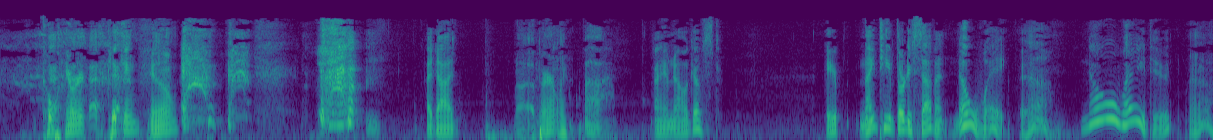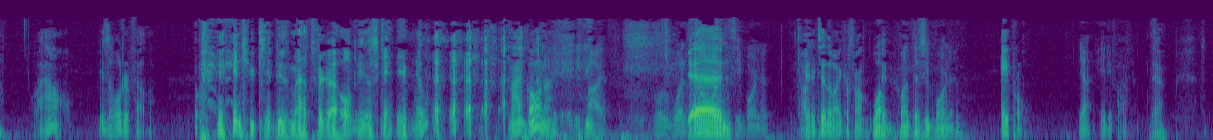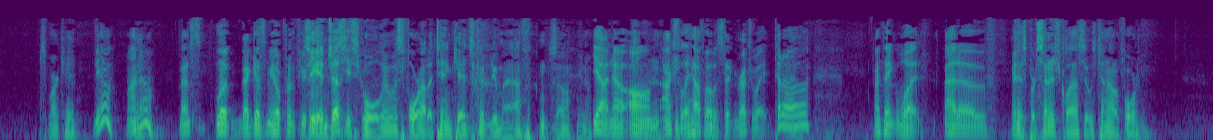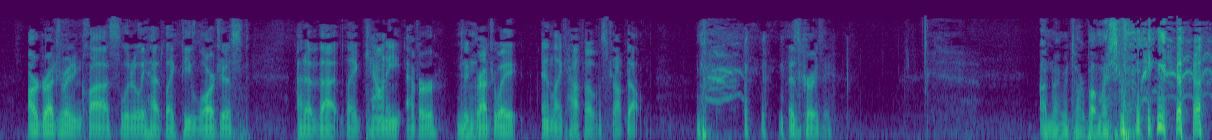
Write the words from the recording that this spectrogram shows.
coherent kicking, you know. I died. Uh, apparently, Ah, I am now a ghost. April 1937. No way. yeah, No way, dude. yeah. Wow. He's an older fella. and you can't do the math to figure out how old he is, can you? Nope. Not gonna. He's 85. What, what, Yeah, what and- month is he born in? Talking to the microphone. What month is he born in? April. Yeah, 85. Yeah, smart kid. Yeah, I know. That's look. That gives me hope for the future. See, in Jesse's school, it was four out of ten kids couldn't do math, so you know. Yeah, no. Um, actually, half of us didn't graduate. Ta-da! I think what out of In his percentage class, it was ten out of four. our graduating class, literally had like the largest out of that like county ever to Mhm. graduate, and like half of us dropped out. it's crazy. I'm not even talk about my schooling.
